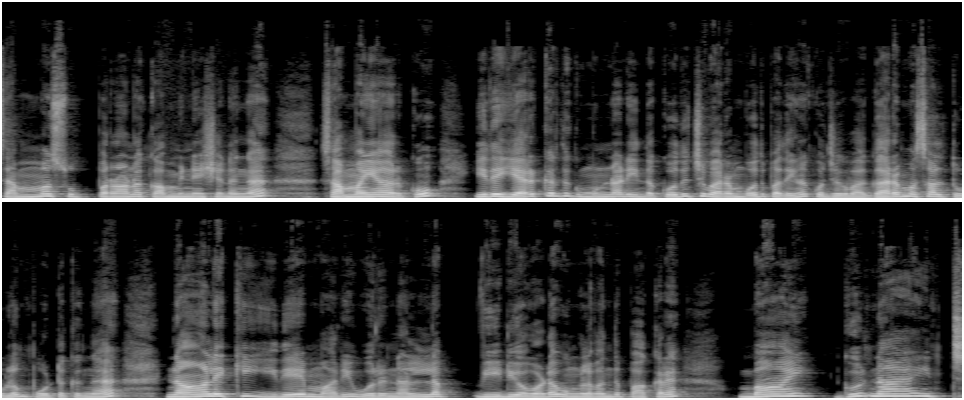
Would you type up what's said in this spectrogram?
செம்ம சூப்பரான காம்பினேஷனுங்க செம்மையாக இருக்கும். இதை இறக்கிறதுக்கு முன்னாடி இந்த கொதிச்சு வரும்போது பார்த்திங்கன்னா கொஞ்சம் கரம் மசால் தூளும் போட்டுக்குங்க. நாளைக்கு இதே மாதிரி ஒரு நல்ல வீடியோவோட உங்களை வந்து பார்க்குறேன் பாய் குட் நைட்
